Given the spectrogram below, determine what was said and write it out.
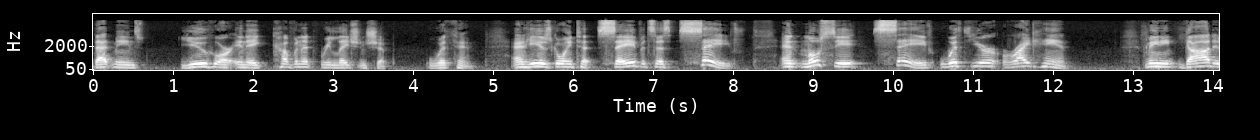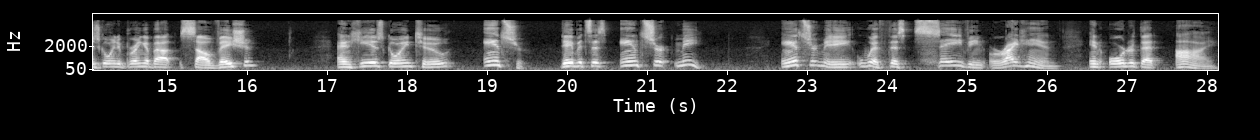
That means you who are in a covenant relationship with Him and he is going to save. It says save. And most see save with your right hand, meaning God is going to bring about salvation and he is going to answer. David says, Answer me. Answer me with this saving right hand in order that I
